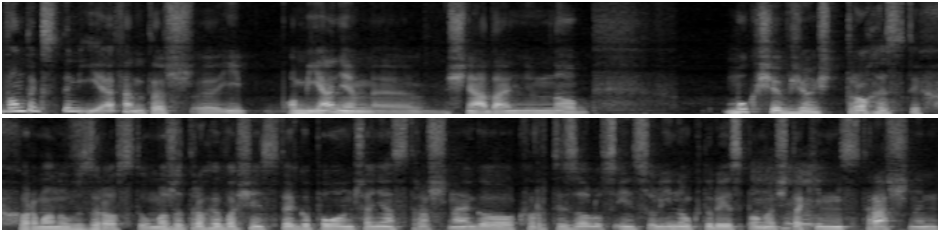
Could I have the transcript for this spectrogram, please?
wątek z tym IF-em też y, i omijaniem e, śniadań, no mógł się wziąć trochę z tych hormonów wzrostu, może trochę właśnie z tego połączenia strasznego kortyzolu z insuliną, który jest ponoć Mhm. takim strasznym,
